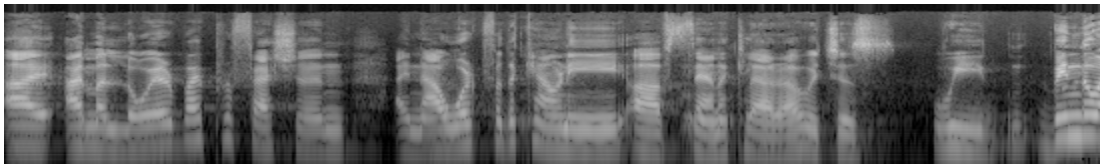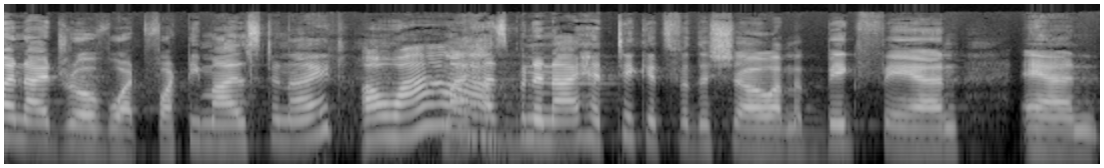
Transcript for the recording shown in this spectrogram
I, I'm a lawyer by profession. I now work for the county of Santa Clara, which is we Bindu and I drove what 40 miles tonight. Oh, wow. My husband and I had tickets for the show. I'm a big fan, and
